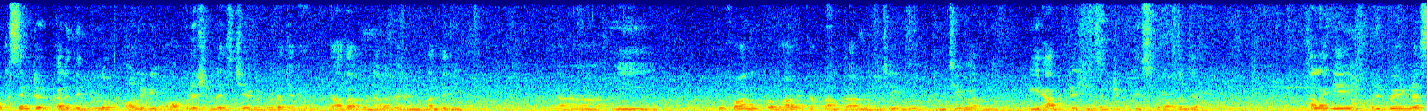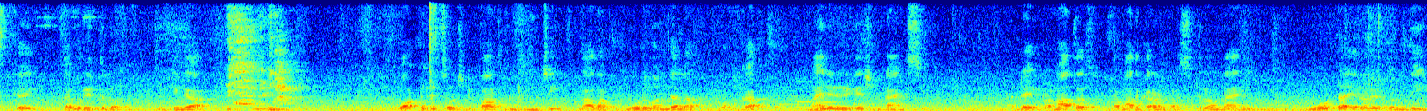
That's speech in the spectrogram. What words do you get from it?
ఒక సెంటర్ కలిదింట్లో ఆల్రెడీ ఆపరేషనలైజ్ చేయడం కూడా జరిగింది. దాదాపు నలభై రెండు మందిని ఈ తుఫాను ప్రభావిత ప్రాంతాల నుంచి గుర్తించి వారిని రీహాబిటేషన్ సెంటర్కి తీసుకురావడం జరిగింది. అలాగే ప్రిపేర్నెస్కి తగు రీతిలో ముఖ్యంగా ఈ వాటర్ రిసోర్స్ డిపార్ట్మెంట్ నుంచి దాదాపు మూడు వందల ఒక్క మైనర్ ఇరిగేషన్ ట్యాంక్స్ అంటే ప్రమాద ప్రమాదకరమైన పరిస్థితుల్లో ఉన్నాయని నూట ఇరవై తొమ్మిది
